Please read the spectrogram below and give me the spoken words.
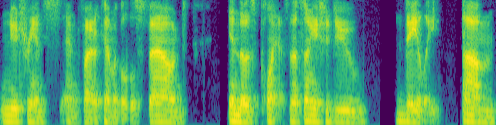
nutrients and phytochemicals found in those plants. And that's something you should do daily. Um,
